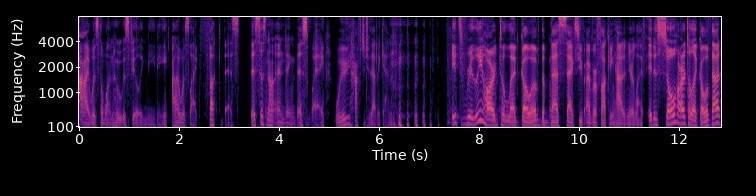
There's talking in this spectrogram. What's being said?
I was the one who was feeling needy. I was like, fuck this. This is not ending this way. We have to do that again. it's really hard to let go of the best sex you've ever fucking had in your life. It is so hard to let go of that.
